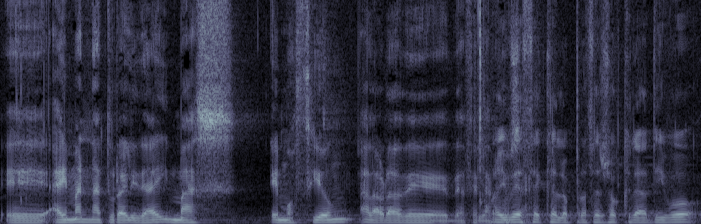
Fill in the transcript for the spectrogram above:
eh, hay más naturalidad y más emoción a la hora de, hacer las hay cosas. Hay veces que en los procesos creativos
